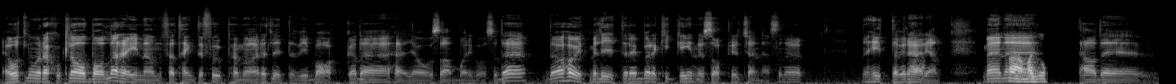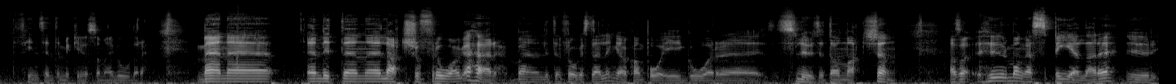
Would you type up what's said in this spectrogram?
Jag åt några chokladbollar här innan för jag tänkte få upp humöret lite. Vi bakade här, jag och sambon igår. Så det, det har höjt mig lite. Det börjar kicka in nu, sockret känner jag. Så nu, nu hittar vi det här igen. Men... Fan vad gott. Ja, det finns inte mycket som är godare. Men eh, en liten eh, Lattjo-fråga här. Bara en liten frågeställning jag kom på igår, eh, slutet av matchen. Alltså, hur många spelare ur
